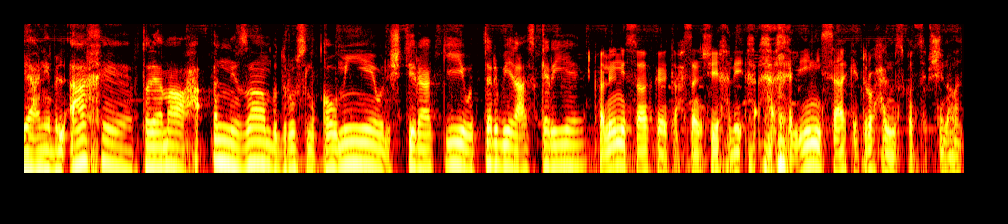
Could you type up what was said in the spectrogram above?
يعني بالآخر طلع معه حق النظام بدروس القومية والاشتراكية والتربية العسكرية. خليني ساكت أحسن شيء خلي خليني ساكت روح على المسكونسبشنات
